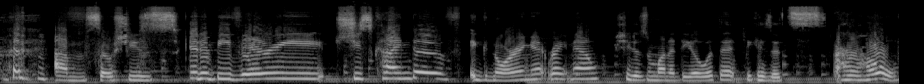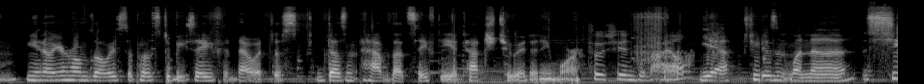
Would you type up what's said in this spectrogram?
um, so she's gonna be very, she's kind of ignoring it right now. She doesn't want to deal with it because it's her home. You know, your home's always supposed to be safe, and now it just doesn't have that safety attached to it anymore. So is she in denial? Yeah, she doesn't want to. She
